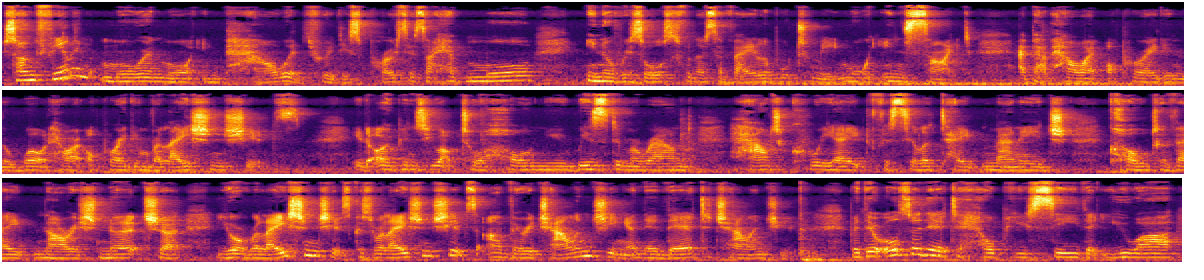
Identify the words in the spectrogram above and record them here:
So I'm feeling more and more empowered through this process. I have more inner resourcefulness available to me, more insight about how I operate in the world, how I operate in relationships it opens you up to a whole new wisdom around how to create, facilitate, manage, cultivate, nourish, nurture your relationships because relationships are very challenging and they're there to challenge you. But they're also there to help you see that you are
